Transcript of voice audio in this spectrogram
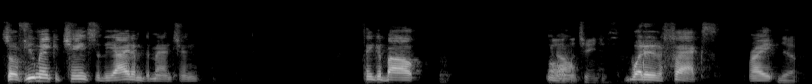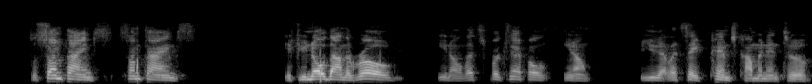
So if you make a change to the item dimension, think about you all know the changes. what it affects, right? Yeah. So sometimes, sometimes, if you know down the road, you know, let's for example, you know, you got let's say PIM's coming into,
